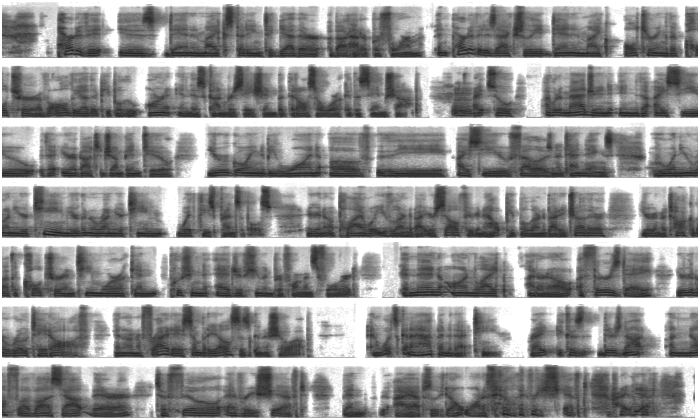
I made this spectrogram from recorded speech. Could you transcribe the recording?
part of it is Dan and Mike studying together about how to perform. And part of it is actually Dan and Mike altering the culture of all the other people who aren't in this conversation, but that also work at the same shop. Mm. Right. So I would imagine in the ICU that you're about to jump into, you're going to be one of the ICU fellows and attendings who, when you run your team, you're going to run your team with these principles. You're going to apply what you've learned about yourself. You're going to help people learn about each other. You're going to talk about the culture and teamwork and pushing the edge of human performance forward. And then on like, I don't know, a Thursday, you're going to rotate off. And on a Friday, somebody else is going to show up. And what's going to happen to that team? Right? Because there's not enough of us out there to fill every shift. And I absolutely don't want to fill every shift, right? Yeah,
